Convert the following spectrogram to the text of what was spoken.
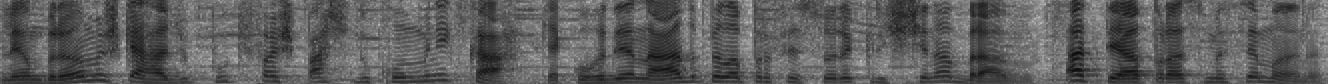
Lembramos que a Rádio PUC faz parte do Comunicar, que é coordenado pela professora Cristina Bravo. Até a próxima semana.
